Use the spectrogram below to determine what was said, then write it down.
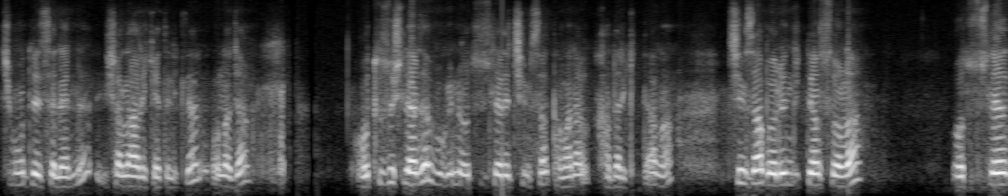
çimento hisselerinde inşallah hareketlilikler olacak. 33'lerde bugün 33'lerde çimsa tavana kadar gitti ama çimsa bölündükten sonra 33'lere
